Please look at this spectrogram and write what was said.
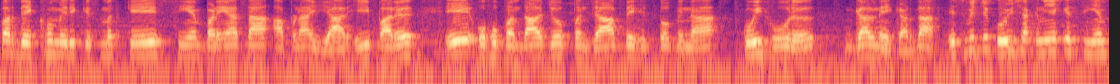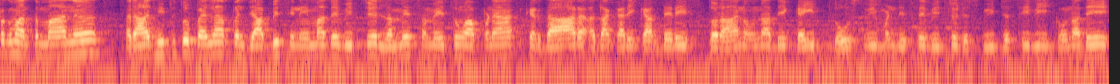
ਪਰ ਦੇਖੋ ਮੇਰੀ ਕਿਸਮਤ ਕਿ ਸੀਐਮ ਬਣਿਆ ਤਾਂ ਆਪਣਾ ਯਾਰ ਹੀ, ਪਰ ਇਹ ਉਹ ਬੰਦਾ ਜੋ ਪੰਜਾਬ ਦੇ ਹਿੱਤ ਤੋਂ ਬਿਨਾ ਕੋਈ ਹੋਰ ਗੱਲ ਨਹੀਂ ਕਰਦਾ। ਇਸ ਵਿੱਚ ਕੋਈ ਸ਼ੱਕ ਨਹੀਂ ਹੈ ਕਿ ਸੀਐਮ ਭਗਵੰਤ ਮਾਨ ਰਾਜਨੀਤੀ ਤੋਂ ਪਹਿਲਾਂ ਪੰਜਾਬੀ ਸਿਨੇਮਾ ਦੇ ਵਿੱਚ ਲੰਮੇ ਸਮੇਂ ਤੋਂ ਆਪਣਾ ਕਿਰਦਾਰ ਅਦਾਕਾਰੀ ਕਰਦੇ ਰਹੇ। ਇਸ ਦੌਰਾਨ ਉਹਨਾਂ ਦੇ ਕਈ ਦੋਸਤ ਵੀ ਬਣ, ਜਿਸ ਦੇ ਵਿੱਚੋਂ ਜਸਵੀਰ ਜੱਸੀ ਵੀ ਇੱਕ ਉਹਨਾਂ ਦੇ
